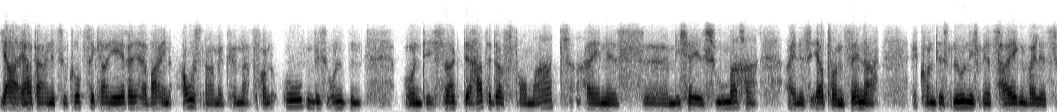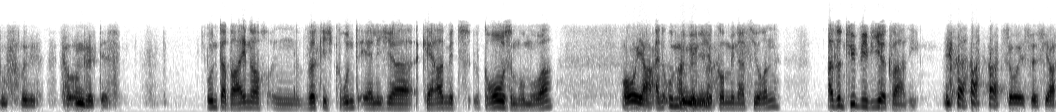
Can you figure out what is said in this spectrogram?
ja, er hatte eine zu kurze Karriere. Er war ein Ausnahmekönner von oben bis unten. Und ich sagte, er hatte das Format eines äh, Michael Schumacher, eines Ayrton Senna. Er konnte es nur nicht mehr zeigen, weil er zu früh verunglückt ist. Und dabei noch ein wirklich grundehrlicher Kerl mit großem Humor. Oh ja. Eine ungewöhnliche Kombination. Also ein Typ wie wir quasi. so ist es, ja.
